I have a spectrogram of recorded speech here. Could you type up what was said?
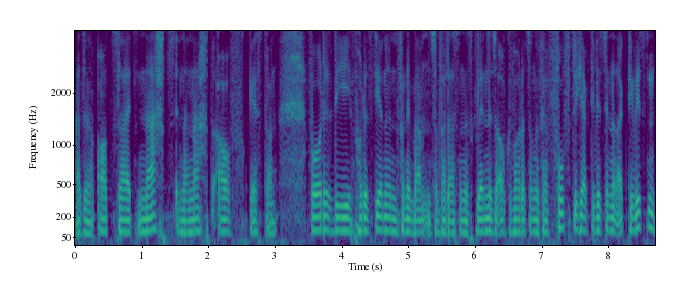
also Ortszeit nachts, in der Nacht auf gestern, wurde die Protestierenden von den Beamten zum Verlassen des Geländes aufgefordert. Ungefähr 50 Aktivistinnen und Aktivisten,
